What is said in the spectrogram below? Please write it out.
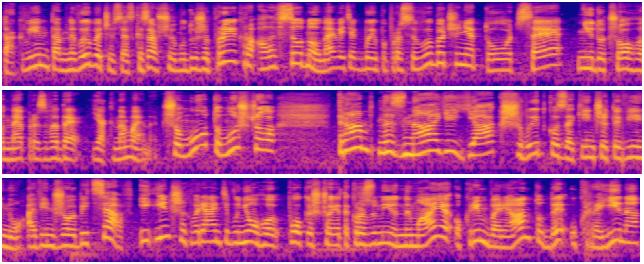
Так він там не вибачився, сказав, що йому дуже прикро, але все одно, навіть якби і попросив вибачення, то це ні до чого не призведе, як на мене. Чому? Тому що. Трамп не знає, як швидко закінчити війну. А він же обіцяв. І інших варіантів у нього поки що, я так розумію, немає, окрім варіанту, де Україна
